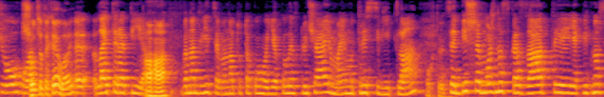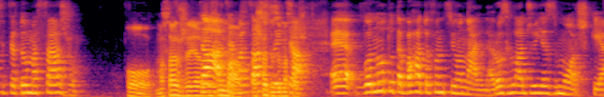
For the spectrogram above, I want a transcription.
Чого? Що це таке, лай? Е, Лайтерапія. Ага. Вона дивіться, вона тут такого є, коли включаю, маємо три світла. Ух ти. Це більше можна сказати, як відноситься до масажу. О, масаж же я Так, вже це знімав. масаж а що це за лиця. масаж? Е, воно тут багатофункціональне, розгладжує зморшки.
